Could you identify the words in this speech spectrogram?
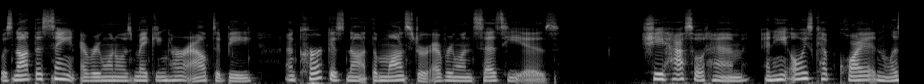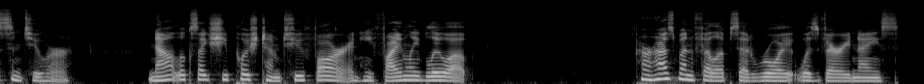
was not the saint everyone was making her out to be, and Kirk is not the monster everyone says he is. She hassled him, and he always kept quiet and listened to her. Now it looks like she pushed him too far, and he finally blew up. Her husband Philip said Roy was very nice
